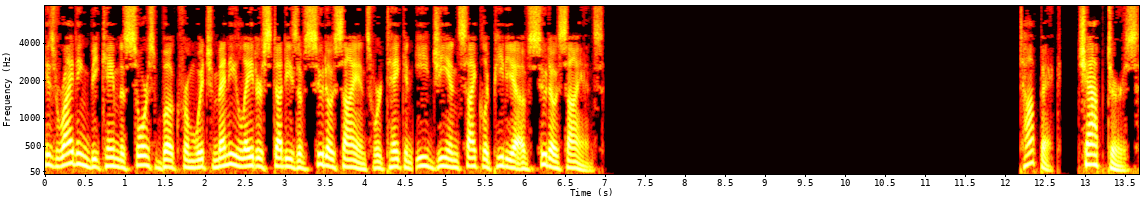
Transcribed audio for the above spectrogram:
His writing became the source book from which many later studies of pseudoscience were taken e.g. Encyclopedia of Pseudoscience. Chapters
